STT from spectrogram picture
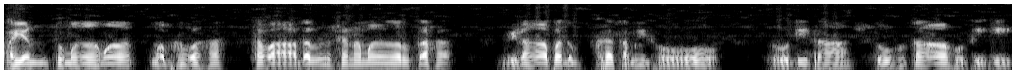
अयम् तु मामात्मभवः तवादर्शनमारुतः। विलापदुःखसमिधो रुदिता सुहुताहुतिः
